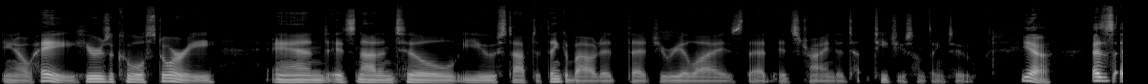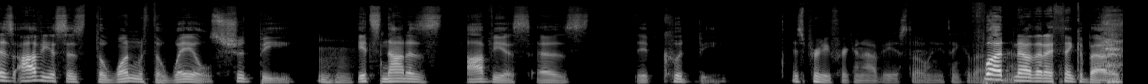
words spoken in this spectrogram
you know, hey, here's a cool story. And it's not until you stop to think about it that you realize that it's trying to t- teach you something too. yeah as as obvious as the one with the whales should be hmm it's not as obvious as it could be It's pretty freaking obvious though when you think about it. But it. now that I think about it,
